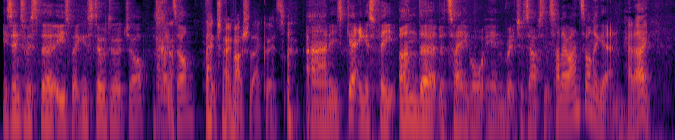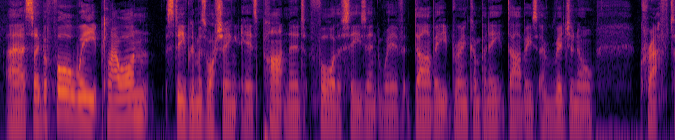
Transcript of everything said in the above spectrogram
he's into his 30s, but he can still do a job. Hello, Tom. Thanks very much for that, Chris. and he's getting his feet under the table in Richard's absence. Hello, Anton, again. Hello. Uh, so before we plough on, Steve Bloomer's Watching is partnered for the season with Derby Brewing Company, Derby's original craft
